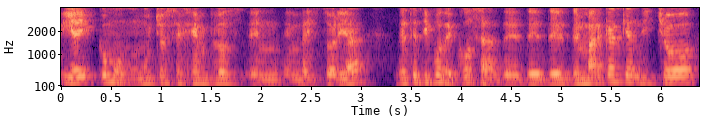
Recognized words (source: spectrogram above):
y hay como muchos ejemplos en, en la historia de este tipo de cosas, de, de, de, de marcas que han dicho,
